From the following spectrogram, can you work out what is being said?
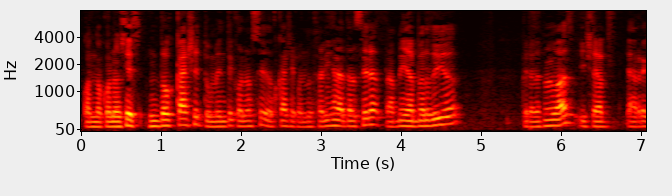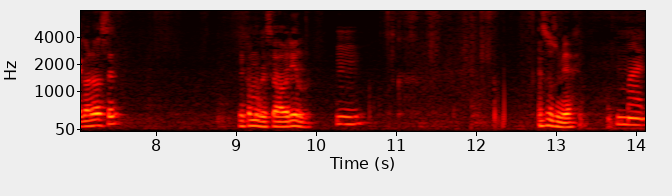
Cuando conoces dos calles, tu mente conoce dos calles. Cuando salís a la tercera, estás media perdida. Pero después vas y ya la reconoce. Y es como que se va abriendo. Mm. Eso es un viaje. Mal.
